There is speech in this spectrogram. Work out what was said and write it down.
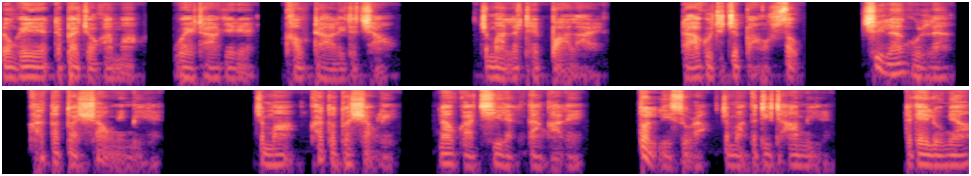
လွန်ခဲ့တဲ့တစ်ပတ်ကျော်ခါမှဝယ်ထားခဲ့တဲ့ခောက်ထားလေးတစ်ချောင်းကျမလက်ထဲပါလာတယ်။ဒါကိုချစ်ချစ်ပအောင်စုပ်ခြေလန်းကိုလန်း ခတ်တတ်တတ်ရှောင်းနေမိတယ်။ကျမခတ်တတ်တတ်ရှောင်းလေနောက်ကခြေလန်းအတန်ကလည်းတွက်လေးဆိုတာကျမတတိထားမိတယ်။တကယ်လို့များ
